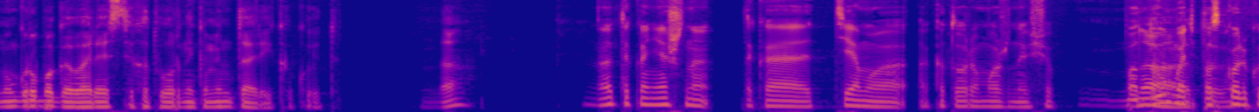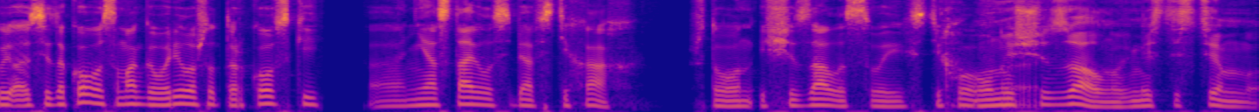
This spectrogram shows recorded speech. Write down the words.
ну, грубо говоря, стихотворный комментарий какой-то. Да? Ну, это, конечно, такая тема, о которой можно еще подумать, да, это... поскольку Седокова сама говорила, что Тарковский э, не оставил себя в стихах, что он исчезал из своих стихов. Он исчезал, но вместе с тем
